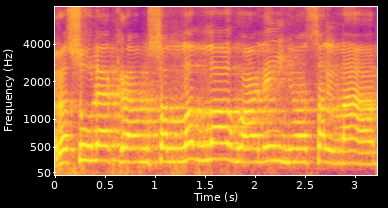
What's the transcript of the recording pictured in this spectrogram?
রসুল আকরাম সাল্লাল্লাহু আলাইহি ওয়াসাল্লাম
